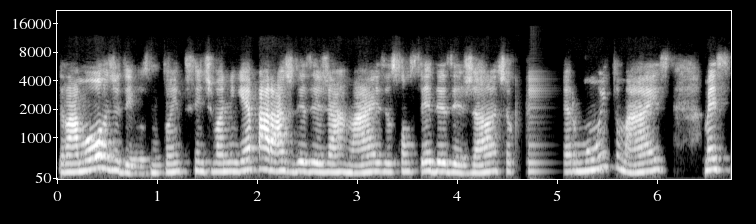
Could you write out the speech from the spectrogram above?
pelo amor de Deus, não estou incentivando ninguém a parar de desejar mais, eu sou um ser desejante, eu quero muito mais, mas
